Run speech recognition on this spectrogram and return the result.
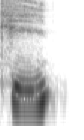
Key.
